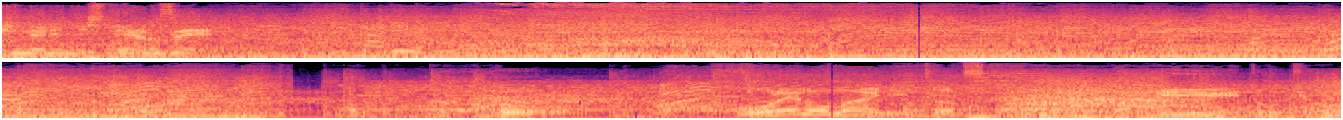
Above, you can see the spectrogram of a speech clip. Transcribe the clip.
ひねりにしてやるぜ。光よほう俺の前に立つか。いい度胸。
